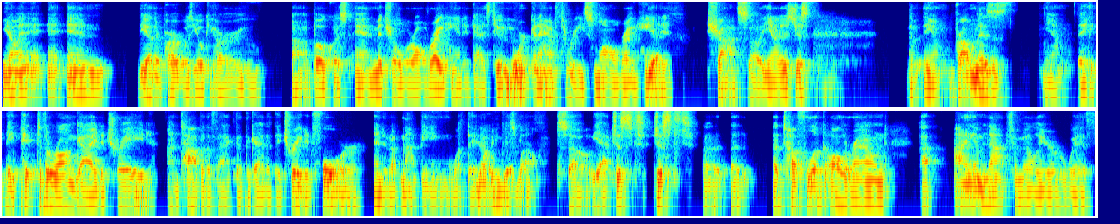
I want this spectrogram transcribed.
You know, and, and, and the other part was Jokiharju, uh, Boqvist, and Mitchell were all right-handed guys too, and you weren't going to have three small right-handed Yes. shots. So you know, it's just the you know the problem is is you know they they picked the wrong guy to trade on top of the fact that the guy that they traded for ended up not being what they Not hoped as well. So yeah, just just a, a, a tough look all around. Uh, I am not familiar with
